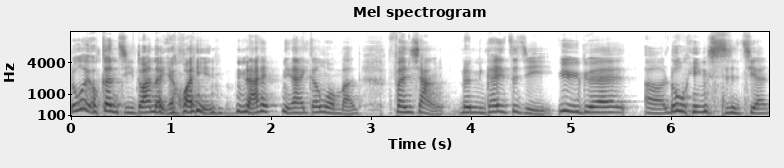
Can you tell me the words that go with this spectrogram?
如果有更极端的，也欢迎你来，你来跟我们分享。那你可以自己预约呃录音时间，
